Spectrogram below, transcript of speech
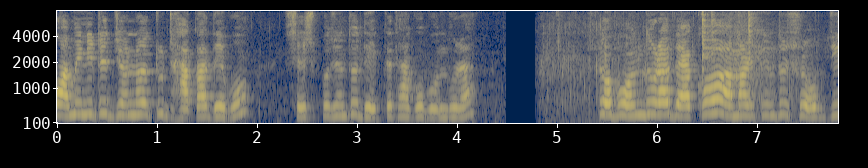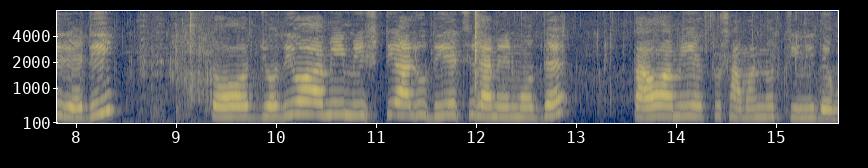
ক মিনিটের জন্য একটু ঢাকা দেব। শেষ পর্যন্ত দেখতে থাকো বন্ধুরা। তো বন্ধুরা দেখো, আমার কিন্তু সবজি রেডি তো যদিও আমি মিষ্টি আলু দিয়েছিলাম এর মধ্যে, তাও আমি একটু সামান্য চিনি দেব।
